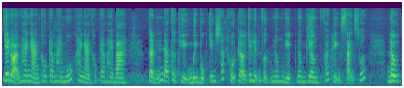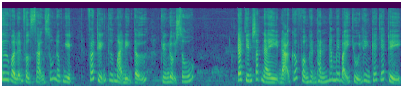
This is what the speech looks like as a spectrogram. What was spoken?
giai đoạn 2021-2023, tỉnh đã thực hiện 11 chính sách hỗ trợ cho lĩnh vực nông nghiệp, nông dân, phát triển sản xuất, đầu tư vào lĩnh vực sản xuất nông nghiệp, phát triển thương mại điện tử, chuyển đổi số. Các chính sách này đã góp phần hình thành 57 chuỗi liên kết giá trị,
